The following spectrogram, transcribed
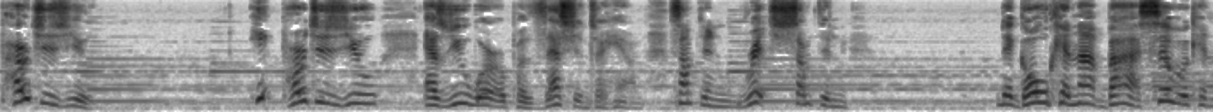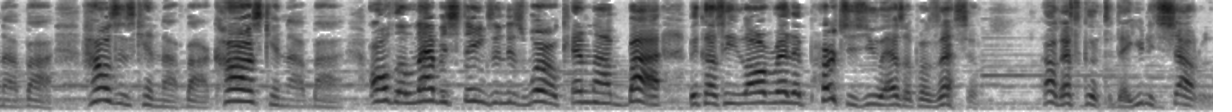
purchased you. He purchased you as you were a possession to him. Something rich, something that gold cannot buy, silver cannot buy, houses cannot buy, cars cannot buy. All the lavish things in this world cannot buy because he's already purchased you as a possession. Oh, that's good today. You need to shout it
